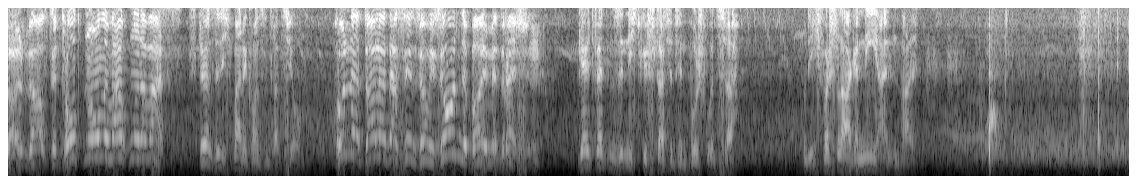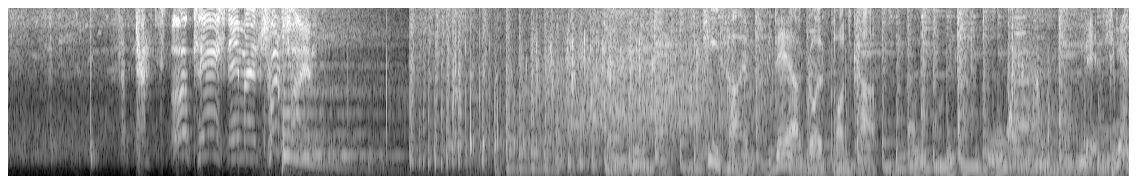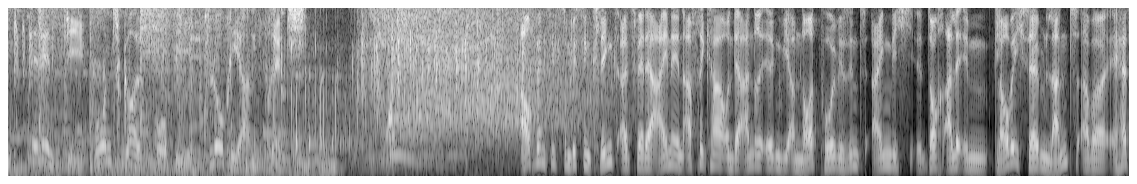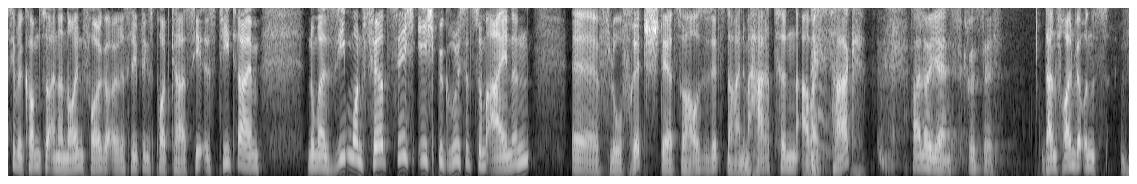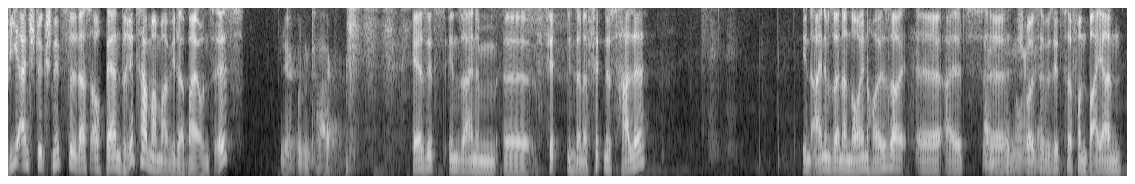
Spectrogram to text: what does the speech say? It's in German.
Sollen wir auf die Totenurne warten oder was? Stören Sie nicht meine Konzentration. 100 Dollar, das sind sowieso in die Bäume dreschen. Geldwetten sind nicht gestattet in Bushwood, Sir. Und ich verschlage nie einen Ball. Verdammt. Okay, ich nehme einen Schuldschein. Tea Time, der Golf-Podcast. Mit Jens Zielinski und Golfprofi Florian Fritsch. Auch wenn es sich so ein bisschen klingt, als wäre der eine in Afrika und der andere irgendwie am Nordpol. Wir sind eigentlich doch alle im, glaube ich, selben Land. Aber herzlich willkommen zu einer neuen Folge eures Lieblingspodcasts. Hier ist Tea Time Nummer 47. Ich begrüße zum einen äh, Flo Fritsch, der zu Hause sitzt nach einem harten Arbeitstag. Hallo Jens, grüß dich. Dann freuen wir uns wie ein Stück Schnitzel, dass auch Bernd Ritthammer mal wieder bei uns ist. Ja, guten Tag. Er sitzt in, seinem, äh, Fit, in seiner Fitnesshalle in einem seiner neuen Häuser äh, als äh, neuen, stolzer ja. Besitzer von Bayern.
